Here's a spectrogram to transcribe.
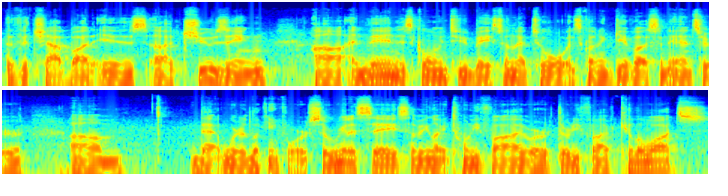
that the chatbot is uh, choosing, uh, and then it's going to, based on that tool, it's going to give us an answer um, that we're looking for. So we're going to say something like 25 or 35 kilowatts.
